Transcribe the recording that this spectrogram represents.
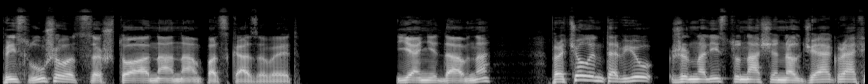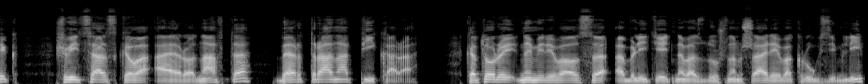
Прислушиваться, что она нам подсказывает. Я недавно прочел интервью журналисту National Geographic швейцарского аэронавта Бертрана Пикара который намеревался облететь на воздушном шаре вокруг Земли,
